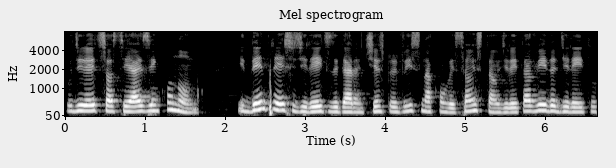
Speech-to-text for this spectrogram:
os direitos sociais e econômicos. E dentre esses direitos e garantias previstos na Convenção estão o direito à vida, direito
